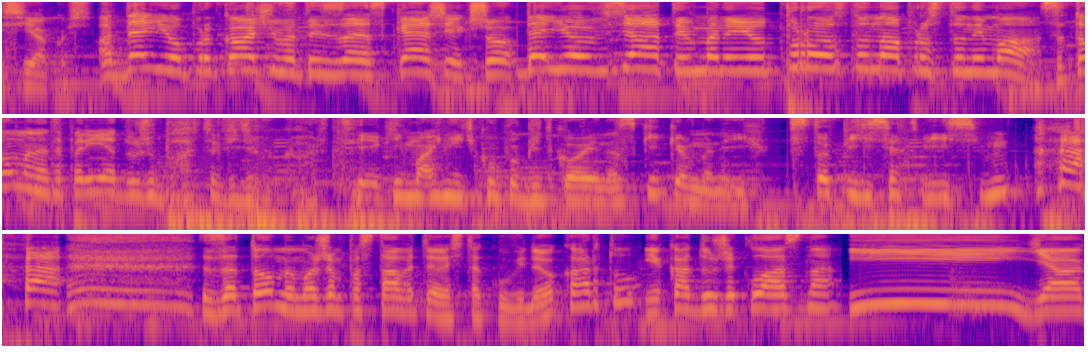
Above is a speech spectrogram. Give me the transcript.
прокачуватись якось. А де його прокачуватись за ескеш, якщо де його взяти? В мене його просто-напросто нема. Зато в мене тепер є дуже багато відеокарт, які майнять купу біткоїна. Скільки в мене їх? 158. Ха-ха. Зато ми можемо поставити ось таку відеокарту, яка дуже класна. І я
